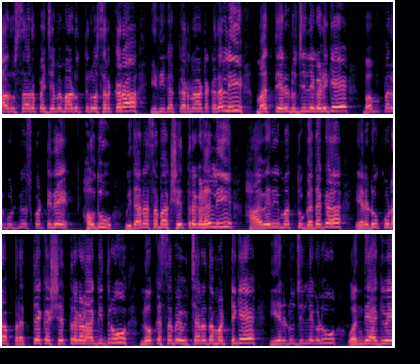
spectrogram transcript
ಆರು ಸಾವಿರ ರೂಪಾಯಿ ಜಮೆ ಮಾಡುತ್ತಿರುವ ಸರ್ಕಾರ ಇದೀಗ ಕರ್ನಾಟಕದಲ್ಲಿ ಮತ್ತೆರಡು ಜಿಲ್ಲೆಗಳಿಗೆ ಬಂಪರ್ ಗುಡ್ ನ್ಯೂಸ್ ಕೊಟ್ಟಿದೆ. ಹೌದು, ವಿಧಾನಸಭಾ ಕ್ಷೇತ್ರಗಳಲ್ಲಿ ಹಾವೇರಿ ಮತ್ತು ಗದಗ ಎರಡೂ ಕೂಡ ಪ್ರತ್ಯೇಕ ಕ್ಷೇತ್ರಗಳಾಗಿದ್ದರೂ ಲೋಕಸಭೆ ವಿಚಾರದ ಮಟ್ಟಿಗೆ ಎರಡು ಜಿಲ್ಲೆಗಳು ಒಂದೇ ಆಗಿವೆ.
